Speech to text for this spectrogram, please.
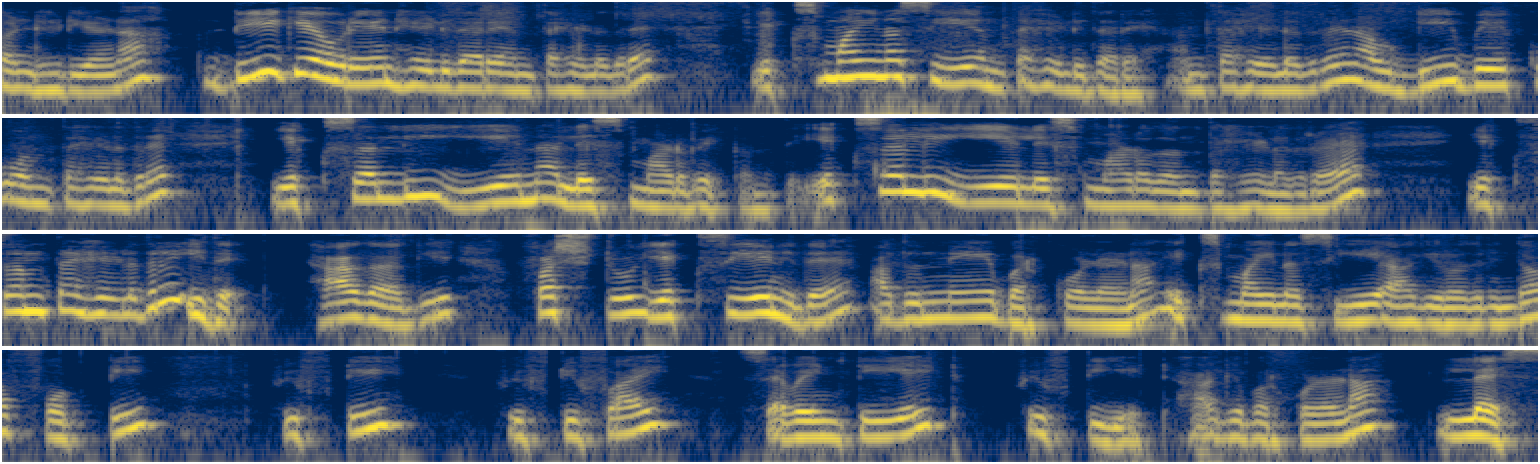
ಕಂಡುಹಿಡಿಯೋಣ. ಡಿಗೆ ಅವ್ರು ಏನು ಹೇಳಿದ್ದಾರೆ ಅಂತ ಹೇಳಿದ್ರೆ ಎಕ್ಸ್ ಮೈನಸ್ ಎ ಅಂತ ಹೇಳಿದ್ದಾರೆ. ಅಂತ ಹೇಳಿದ್ರೆ ನಾವು ಡಿ ಬೇಕು ಅಂತ ಹೇಳಿದ್ರೆ ಎಕ್ಸಲ್ಲಿ ಎನ ಲೆಸ್ ಮಾಡಬೇಕಂತೆ. ಎಕ್ಸಲ್ಲಿ ಎ ಲೆಸ್ ಮಾಡೋದಂತ ಹೇಳಿದ್ರೆ ಎಕ್ಸ್ ಅಂತ ಹೇಳಿದ್ರೆ ಇದೆ. ಹಾಗಾಗಿ ಫಸ್ಟು ಎಕ್ಸ್ ಏನಿದೆ, ಅದನ್ನೇ ಬರ್ಕೊಳ್ಳೋಣ. ಎಕ್ಸ್ ಮೈನಸ್ ಎ ಆಗಿರೋದ್ರಿಂದ forty fifty fifty five seventy eight fifty eight ಹಾಗೆ ಬರ್ಕೊಳ್ಳೋಣ. ಲೆಸ್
